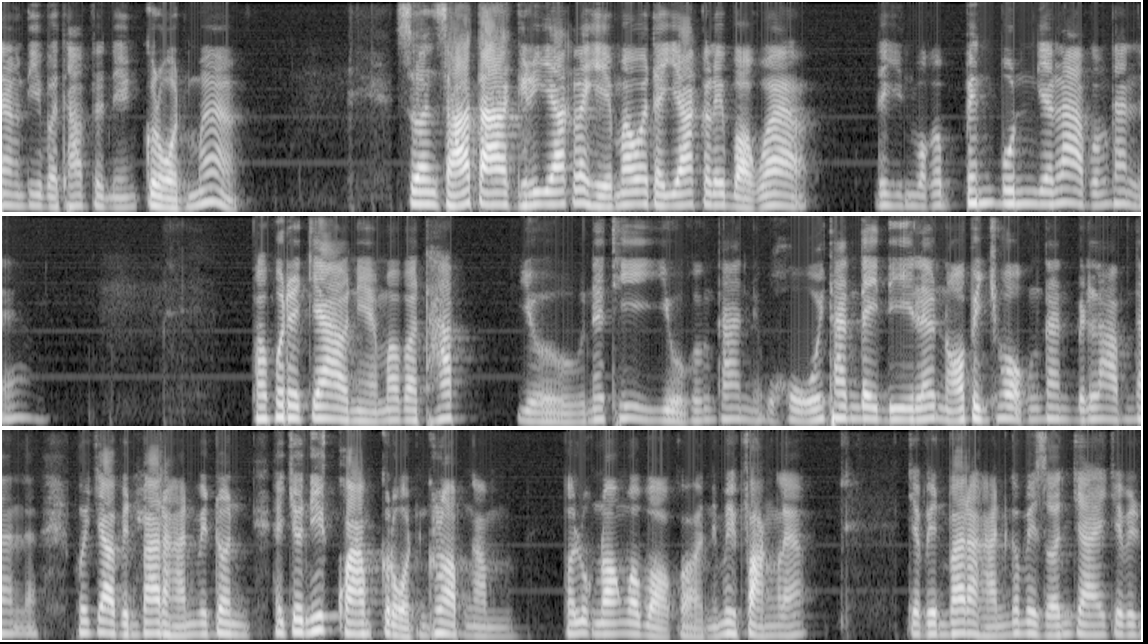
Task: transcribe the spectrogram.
นั่งที่ประทับตัวเองโกรธมาก ส่วนสาตากิริยักษ์และเหมาวัตยักษ์ก็เลยบอกว่า ได้ยินบอกว่าเป็นบุญยาลาบของท่านแล้ว พระพุทธเจ้าเนี่ยมาประทับ อยู่หน้าที่อยู่ของท่านโอ้โหท่านได้ดี แล้วหนอเป็นโชคของท่านเป็นลาภท่านแล้วพระเจ้าเป็นพระอรหันต์เป็นต้นไอ้เจ้านี้ความโกรธครอบงำพอลูกน้องมาบอกก่อนนี่ไม่ฟังแล้ว จะเป็นพระอรหันต์ก็ไม่สนใจ จะเป็น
